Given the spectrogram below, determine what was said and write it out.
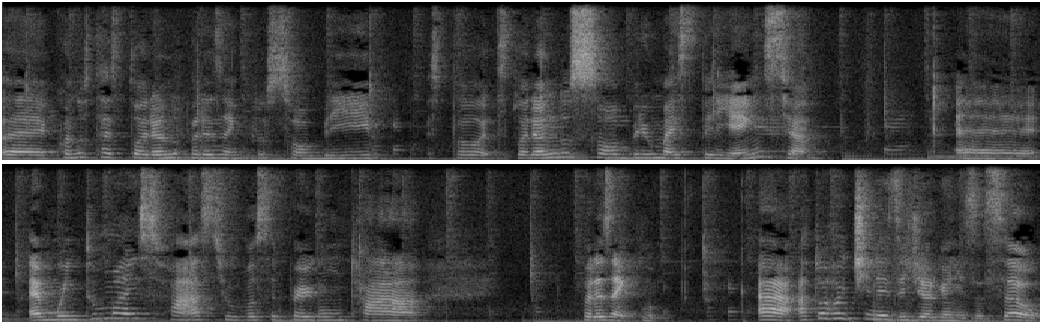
é, quando tá explorando, por exemplo, sobre. explo- explorando sobre uma experiência, é, é muito mais fácil você perguntar, por exemplo, ah, a tua rotina exige organização?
